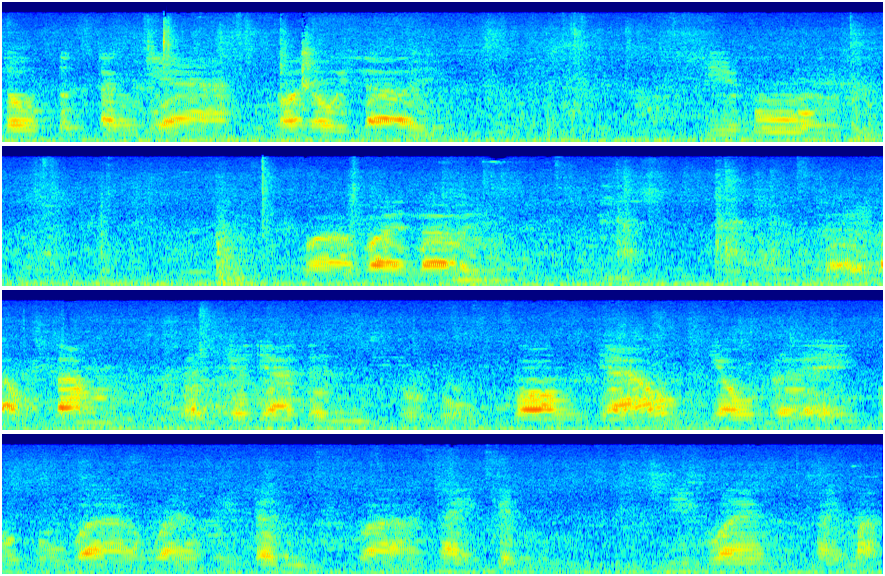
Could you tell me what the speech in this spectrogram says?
tôn tức tăng già, có đôi lời chia buồn và vài lời để động tâm đến cho gia đình của cụ con, cháu, dâu rể của cụ bà hoàng thị tình và thay kinh di quan thay mặt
